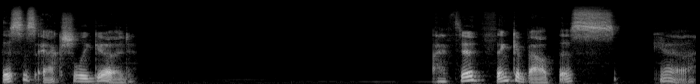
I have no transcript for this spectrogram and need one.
this is actually good. I did think about this. Yeah.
